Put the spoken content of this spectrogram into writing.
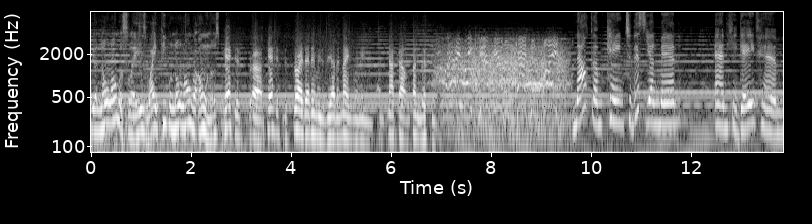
We are no longer slaves. White people no longer own us. Cassius, uh, Cassius destroyed that image the other night when he knocked out Sonny Liston. Malcolm came to this young man and he gave him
